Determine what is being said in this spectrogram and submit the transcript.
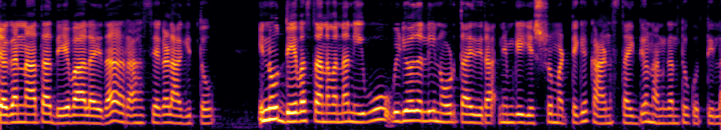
ಜಗನ್ನಾಥ ದೇವಾಲಯದ ರಹಸ್ಯಗಳಾಗಿತ್ತು. ಇನ್ನು ದೇವಸ್ಥಾನವನ್ನು ನೀವು ವಿಡಿಯೋದಲ್ಲಿ ನೋಡ್ತಾ ಇದ್ದೀರಾ, ನಿಮಗೆ ಎಷ್ಟರ ಮಟ್ಟಿಗೆ ಕಾಣಿಸ್ತಾ ಇದೆಯೋ ನನಗಂತೂ ಗೊತ್ತಿಲ್ಲ.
